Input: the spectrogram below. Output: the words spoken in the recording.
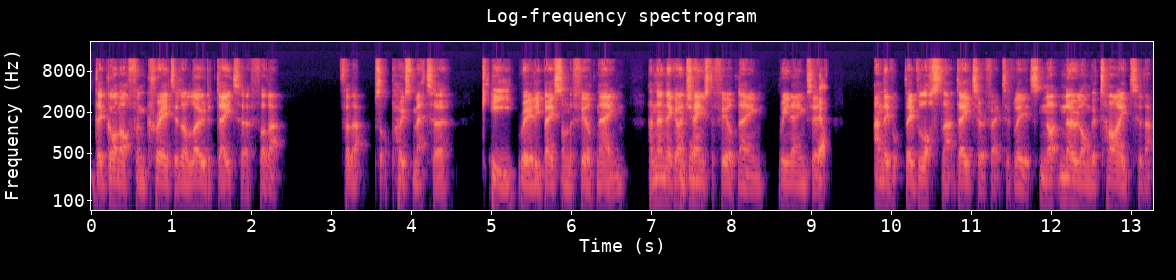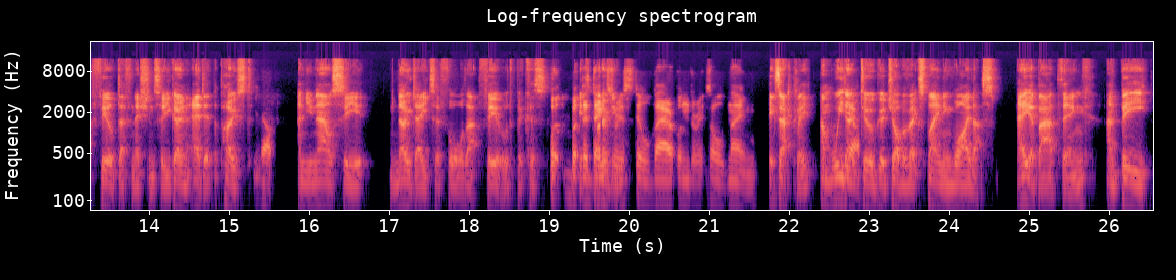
they've gone off and created a load of data for that for that sort of post meta key really based on the field name. And then they go and Mhm. change the field name, renames it, and they've they've lost that data effectively. It's not no longer tied to that field definition. So you go and edit the post, and you now see no data for that field because But but the data is still there under its old name. exactly, and we don't Yeah. do a good job of explaining why that's a a bad thing, and b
